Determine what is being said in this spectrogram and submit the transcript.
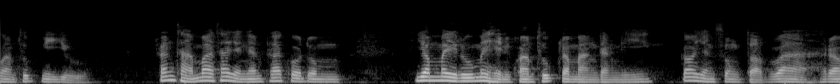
ความทุกข์มีอยู่ครั้นถามว่าถ้าอย่างนั้นพระโคดมย่อมไม่รู้ไม่เห็นความทุกข์กระมังดังนี้ ก็ยังทรงตอบว่าเรา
